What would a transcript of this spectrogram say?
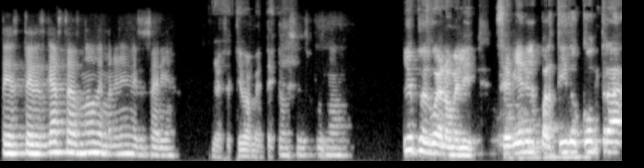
te, desgastas, ¿no? De manera innecesaria. Efectivamente. Entonces, pues no. Y pues bueno, Meli, se viene el partido contra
